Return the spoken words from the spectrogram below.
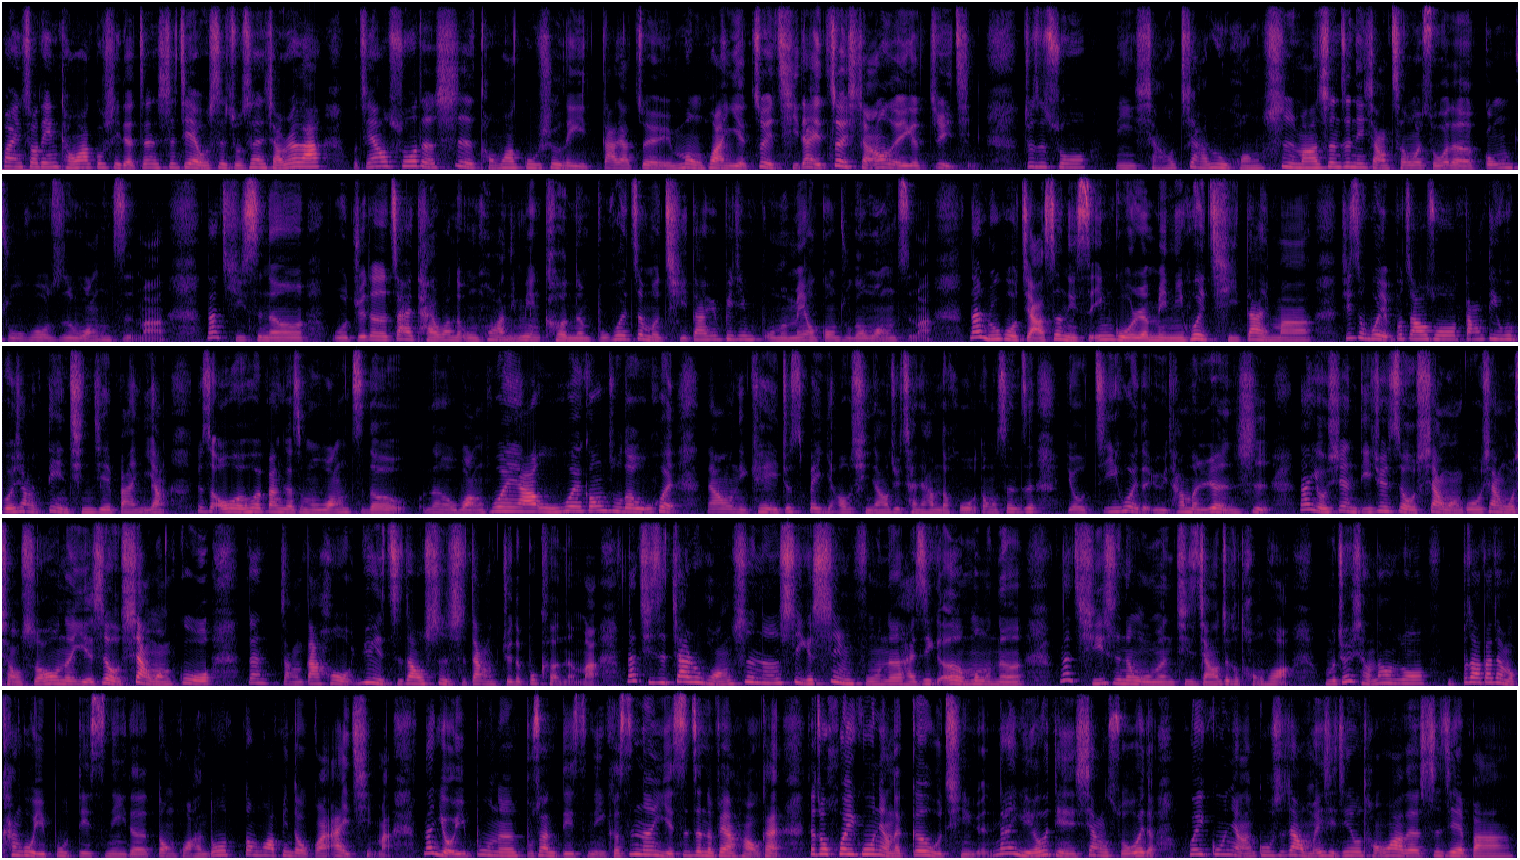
欢迎收听童话故事里的真实世界，我是主持人小瑞啦。我今天要说的是童话故事里大家最梦幻也最期待最想要的一个剧情，就是说。你想要嫁入皇室吗？甚至你想成为所谓的公主或者是王子吗？那其实呢，我觉得在台湾的文化里面，可能不会这么期待，因为毕竟我们没有公主跟王子嘛。那如果假设你是英国人民，你会期待吗？其实我也不知道说当地会不会像电影情节般一样，就是偶尔会办个什么王子的那个晚会啊、舞会、公主的舞会，然后你可以就是被邀请，然后去参加他们的活动，甚至。有机会的与他们认识，那有些人的确是有向往过，像我小时候呢也是有向往过，但长大后越知道事实，当然觉得不可能嘛。那其实嫁入皇室呢是一个幸福呢，还是一个噩梦呢？那其实呢，我们其实讲到这个童话。我们就想到说，不知道大家有没有看过一部迪士尼的动画？很多动画片都有关爱情嘛。那有一部呢，不算迪士尼，可是呢，也是真的非常好看，叫做《灰姑娘的歌舞情缘》。那也有点像所谓的灰姑娘的故事，让我们一起进入童话的世界吧。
